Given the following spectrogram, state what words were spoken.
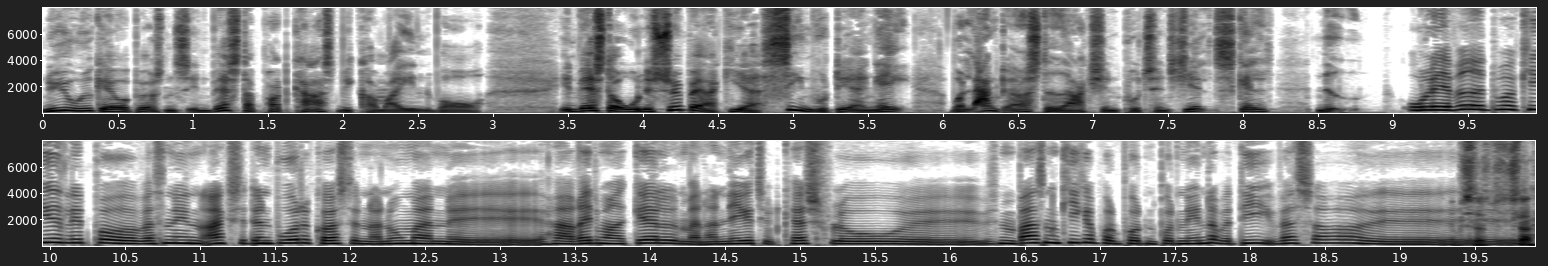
nye udgave af Børsens Investor Podcast. Vi kommer ind, hvor investor Ole Søberg giver sin vurdering af, hvor langt Ørsted-aktien potentielt skal ned. Ole, jeg ved, at du har kigget lidt på, hvad sådan en aktie den burde koste, når nu man øh, har rigtig meget gæld, man har negativt cashflow. Øh, hvis man bare sådan kigger på, på, den, på den indre værdi, hvad så, øh, Jamen så, så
